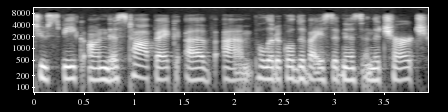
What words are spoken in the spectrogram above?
to speak on this topic of um, political divisiveness in the church.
